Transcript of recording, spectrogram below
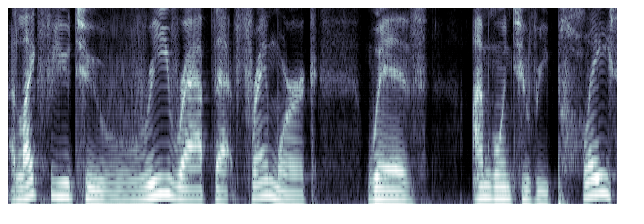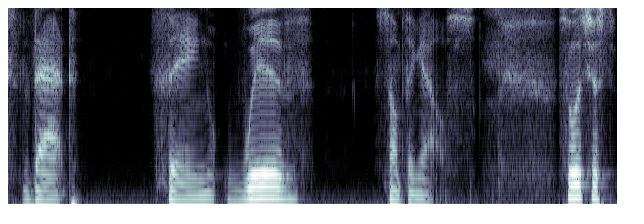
I'd like for you to rewrap that framework with, I'm going to replace that thing with something else. So let's just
